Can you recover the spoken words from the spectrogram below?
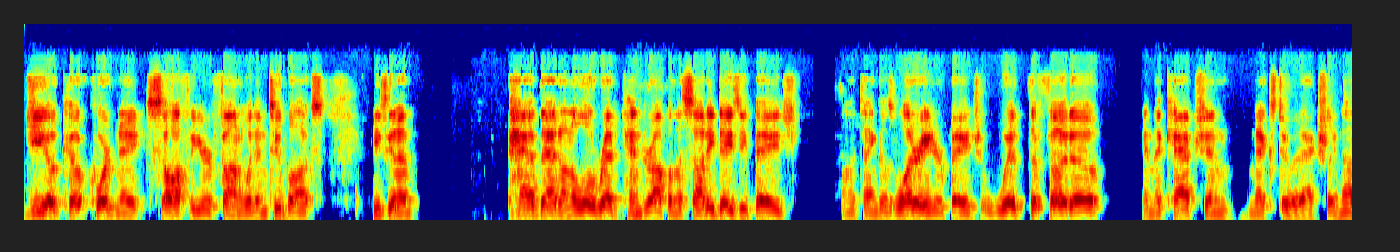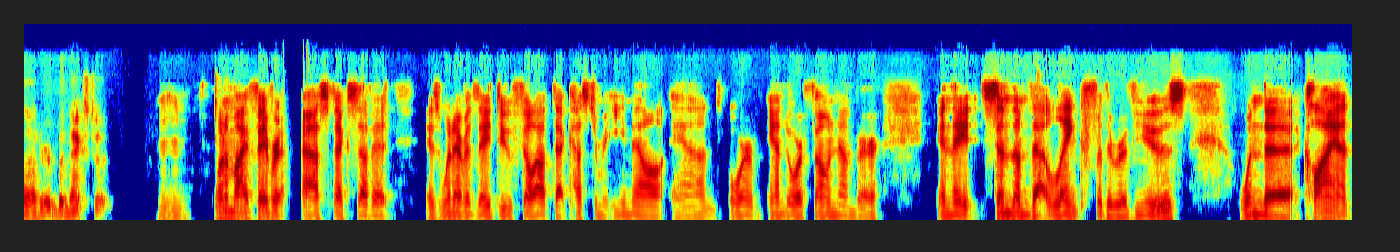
geo co- coordinates off of your phone within two blocks. He's going to have that on a little red pin drop on the Soddy Daisy page, on the Tankless water heater page with the photo and the caption next to it. Actually, not under it, but next to it. Mm-hmm one of my favorite aspects of it is whenever they do fill out that customer email and or and or phone number and they send them that link for the reviews when the client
